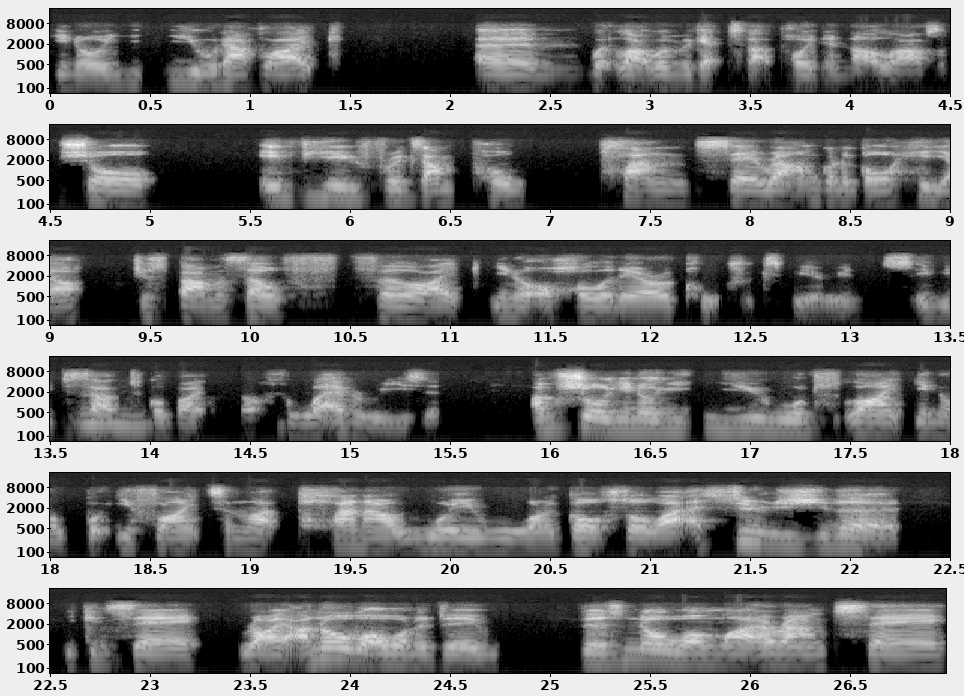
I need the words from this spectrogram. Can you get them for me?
you know, you, you would have like um like when we get to that point in our lives, I'm sure if you, for example, planned say, right, I'm gonna go here just by myself for like you know a holiday or a culture experience. If you decide to Mhm. go by yourself for whatever reason, I'm sure you know you, you would like you know book your flights and like plan out where you want to go. So like as soon as you're there, you can say, right, I know what I want to do. There's no one like around to say,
